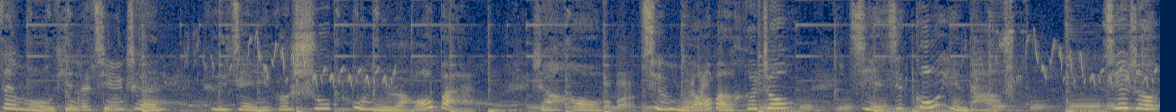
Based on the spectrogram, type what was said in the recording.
在某天的清晨遇见一个书铺女老板，然后请女老板喝粥，借机勾引她，接着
